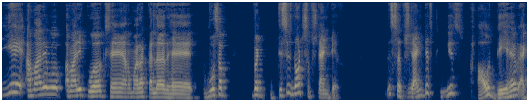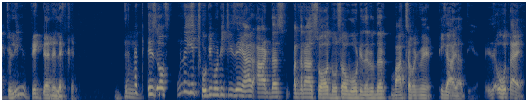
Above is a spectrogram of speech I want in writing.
ये हमारे वो हमारे क्वर्क्स हैं हमारा कलर है वो सब but this is not substantive the substantive yeah. thing is how they have actually rigged an election. That mm. is of ना ये छोटी मोटी चीज़ें यार आठ दस पंद्रह सौ दो सौ वोट इधर उधर बात समझ में ठीक आ जाती है। होता है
